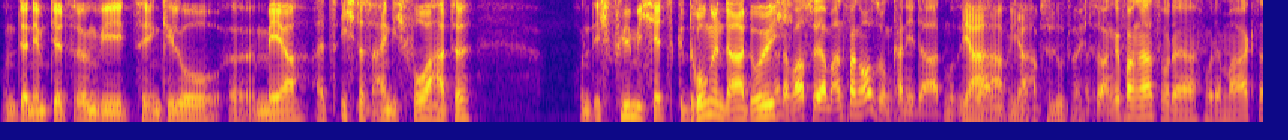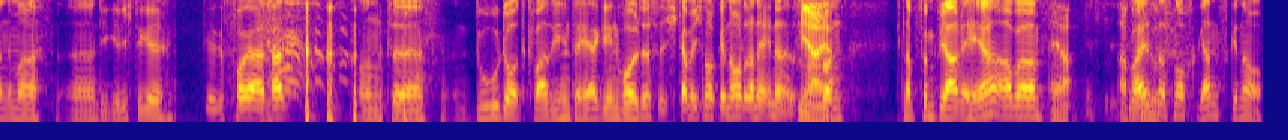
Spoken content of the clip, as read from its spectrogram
und der nimmt jetzt irgendwie 10 Kilo äh, mehr, als ich das eigentlich vorhatte. Und ich fühle mich jetzt gedrungen dadurch. Ja, da warst du ja am Anfang auch so ein Kandidat, muss ich ja, sagen. Ja, absolut. War ich Als du angefangen hast, wo der, wo der Marc dann immer äh, die Gewichte ge gefeuert hat und äh, du dort quasi hinterhergehen wolltest. Ich kann mich noch genau daran erinnern. Das ist ja, schon ja. knapp fünf Jahre her, aber ja, ich, ich weiß das noch ganz genau.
